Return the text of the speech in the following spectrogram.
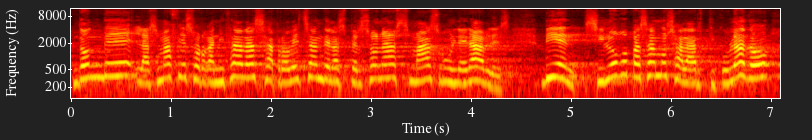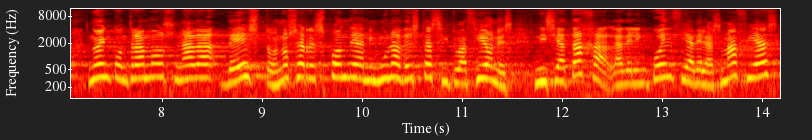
donde las mafias organizadas se aprovechan de las personas más vulnerables. Bien, si luego pasamos al articulado, no encontramos nada de esto, no se responde a ninguna de estas situaciones, ni se ataja la delincuencia de las mafias,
